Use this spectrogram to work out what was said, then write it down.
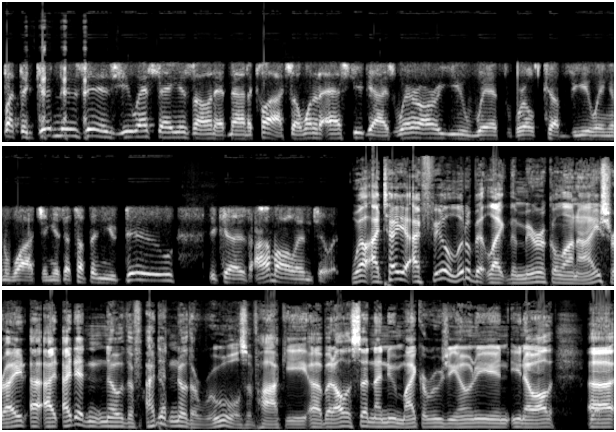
but the good news is USA is on at nine o'clock. So I wanted to ask you guys, where are you with World Cup viewing and watching? Is that something you do? Because I'm all into it. Well, I tell you, I feel a little bit like the miracle on ice, right? I, I I didn't know the I didn't know the rules of hockey, uh, but all of a sudden I knew Mike Eruzione and you know all, uh,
